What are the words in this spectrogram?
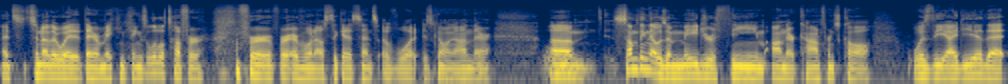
It's it's another way that they are making things a little tougher for for everyone else to get a sense of what is going on there. Um, something that was a major theme on their conference call was the idea that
